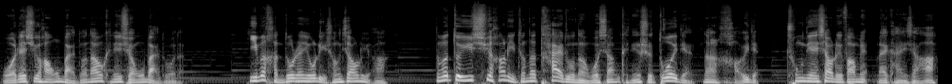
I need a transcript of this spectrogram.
我这续航五百多，那我肯定选五百多的，因为很多人有里程焦虑啊。那么对于续航里程的态度呢？我想肯定是多一点，那好一点。充电效率方面来看一下啊，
